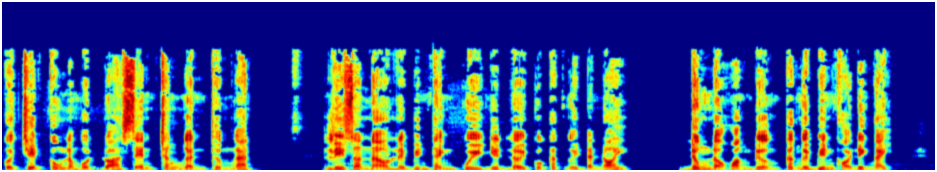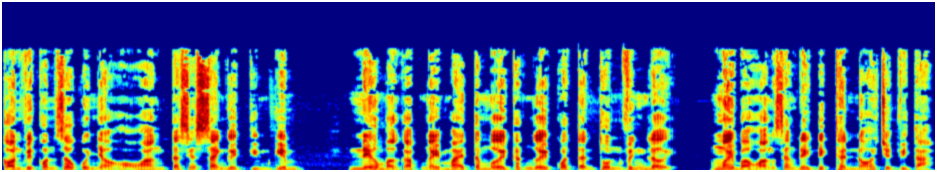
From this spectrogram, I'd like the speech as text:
có chết cũng là một đóa sen trắng ngần thơm ngát. Lý do nào lại biến thành quỷ như lời của các người đã nói? Đúng là hoang đường, các người biến khỏi đây ngay. Còn về con dâu của nhà họ Hoàng ta sẽ sai người tìm kiếm. Nếu mà gặp ngày mai ta mời các người qua tận thôn Vĩnh Lợi, mời bà Hoàng sang đây đích thần nói chuyện với ta.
